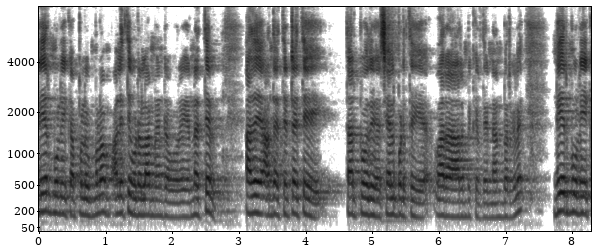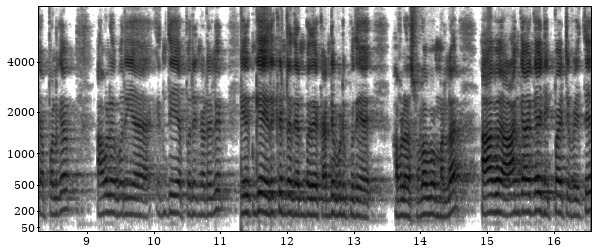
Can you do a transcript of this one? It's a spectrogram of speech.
நீர்மூழ்கி கப்பல் மூலம் அழித்து விடலாம் என்ற ஒரு எண்ணத்தில் அதை அந்த திட்டத்தை தற்போது செயல்படுத்தி வர ஆரம்பிக்கிறது நண்பர்களே. நீர்மூழ்கி கப்பல்கள் அவ்வளோ பெரிய இந்திய பெருங்கடலில் எங்கே இருக்கின்றது என்பதை கண்டுபிடிப்பது அவ்வளோ சுலபம் அல்ல. ஆகவே ஆங்காங்கே நிப்பாட்டி வைத்து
